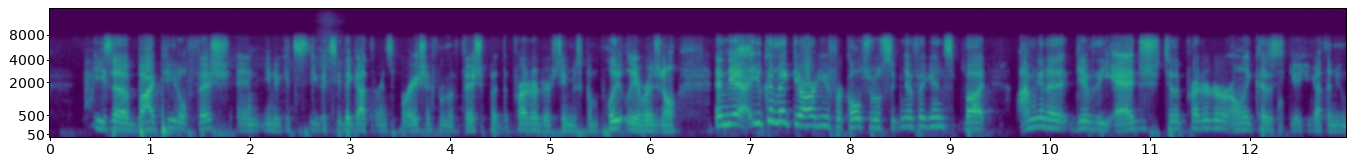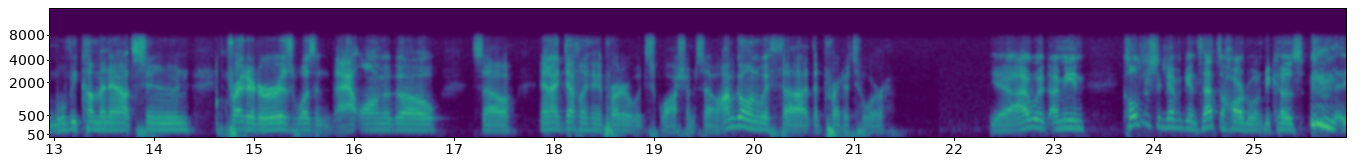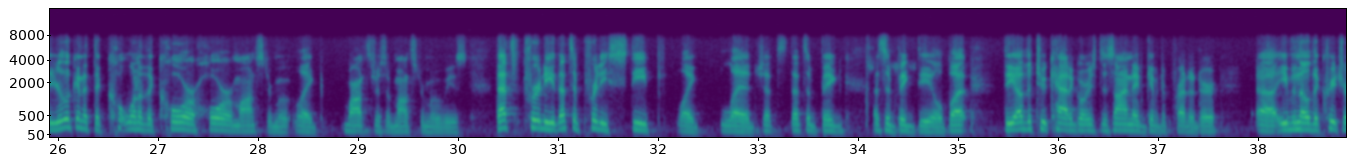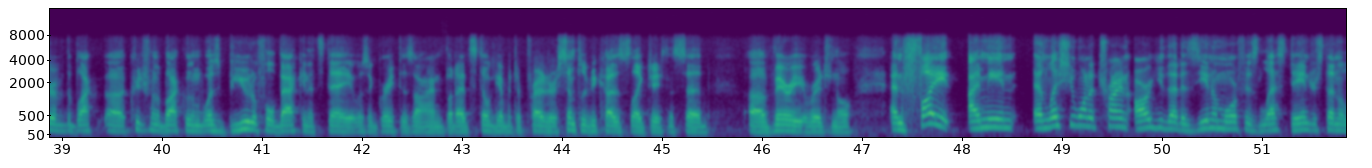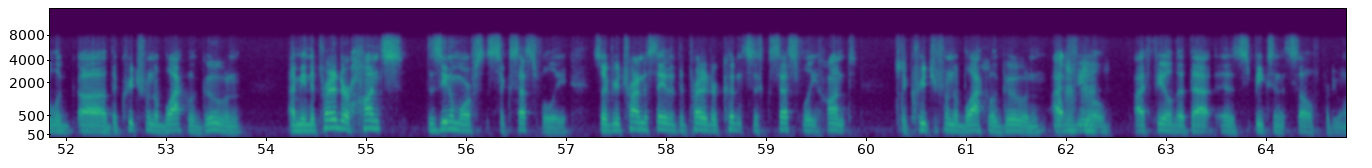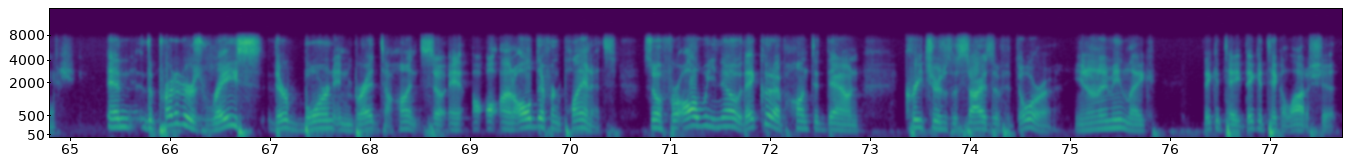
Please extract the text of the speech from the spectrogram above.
he's a bipedal fish, and you know you could you could see they got their inspiration from a fish, but the Predator seems completely original. And yeah, you can make the argue for cultural significance, but I'm gonna give the edge to the Predator only because you, you got the new movie coming out soon. Predators wasn't that long ago, so and I definitely think the Predator would squash him. So I'm going with uh, the Predator. Yeah, I would. I mean, culture significance. That's a hard one because you're looking at the one of the core horror monster mo- like monsters of monster movies. That's pretty. That's a pretty steep like ledge. That's that's a big that's a big deal. But the other two categories, design, I'd give to Predator. Uh, even though the creature of the black uh, creature from the black lagoon was beautiful back in its day, it was a great design. But I'd still give it to Predator simply because, like Jason said, uh, very original. And fight, I mean, unless you want to try and argue that a xenomorph is less dangerous than a, uh, the creature from the Black Lagoon, I mean, the predator hunts the xenomorphs successfully. So if you're trying to say that the predator couldn't successfully hunt the creature from the Black Lagoon, I Mhm. feel I feel that that is speaks in itself pretty much. And the predator's race, they're born and bred to hunt. So and, all- on all different planets. So for all we know, they could have hunted down creatures the size of Hedorah. You know what I mean? Like they could take they could take a lot of shit.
